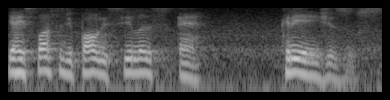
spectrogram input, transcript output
E a resposta de Paulo e Silas é: creia em Jesus.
